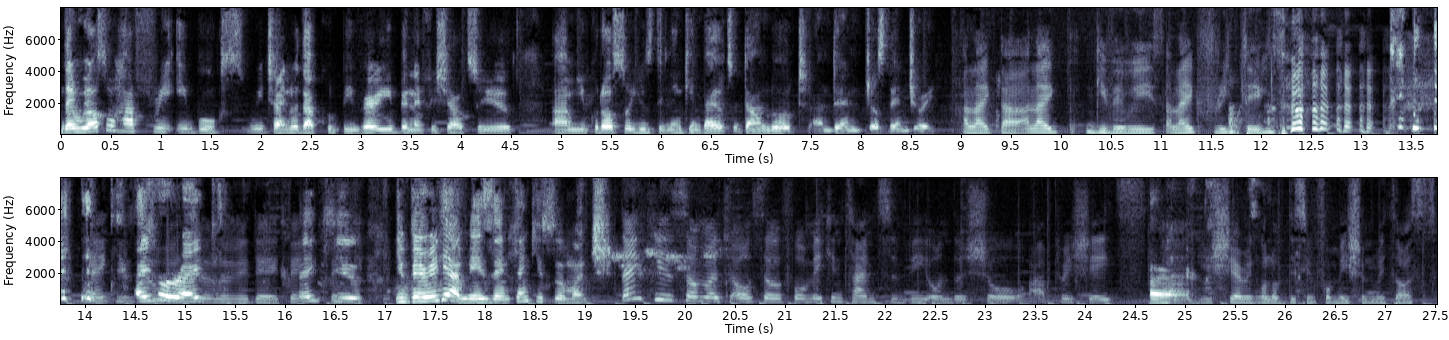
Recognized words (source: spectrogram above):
then we also have free ebooks which i know that could be very beneficial to you. Um, you could also use the link in bio to download and then just enjoy I like that. I like giveaways. I like free things. thank you. So I know, right? Thank, thank, you. you. You've been really amazing. Thank you so much. Thank you so much also for making time to be on the show. I appreciate uh, you sharing all of this information with us.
